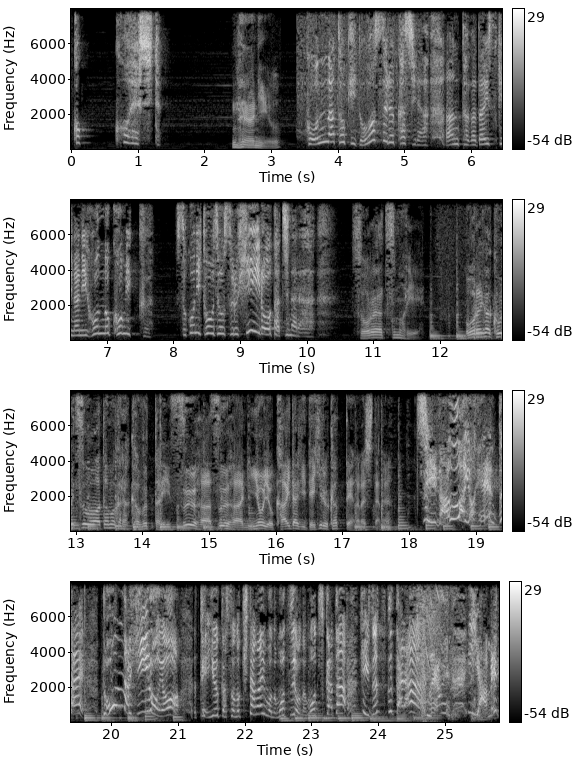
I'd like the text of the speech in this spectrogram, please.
か返して何を？こんな時どうするかしら？あんたが大好きな日本のコミック。そこに登場するヒーローたちなら。それはつまり俺がこいつを頭からかぶったりスーハースーハー匂いを嗅いだりできるかって話だな。違うわよ変態！どんなヒーローよ！っていうかその汚いもの持つような持ち方傷つくから！やめて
